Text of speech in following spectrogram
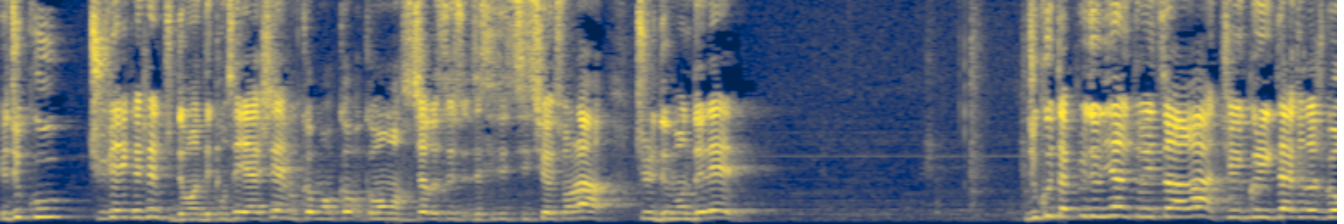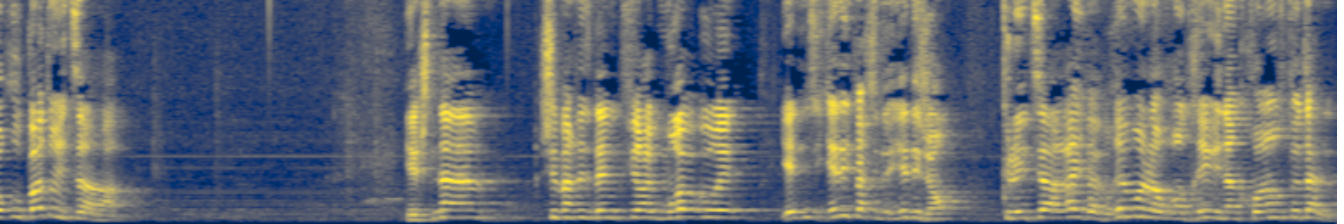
Et du coup, tu vis avec Hachem, tu demandes des conseils à Hachem, comment, comment, m'en sortir de, cette situation-là, tu lui demandes de l'aide. Du coup, tu n'as plus de lien avec ton Yitzhara, tu es connecté à Kadosh Baruch pas ton Yitzhara. Yeshnam, chez Ben Kfirak personnes, il y a des gens que le Yitzhara, il va vraiment leur rentrer une incroyance totale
